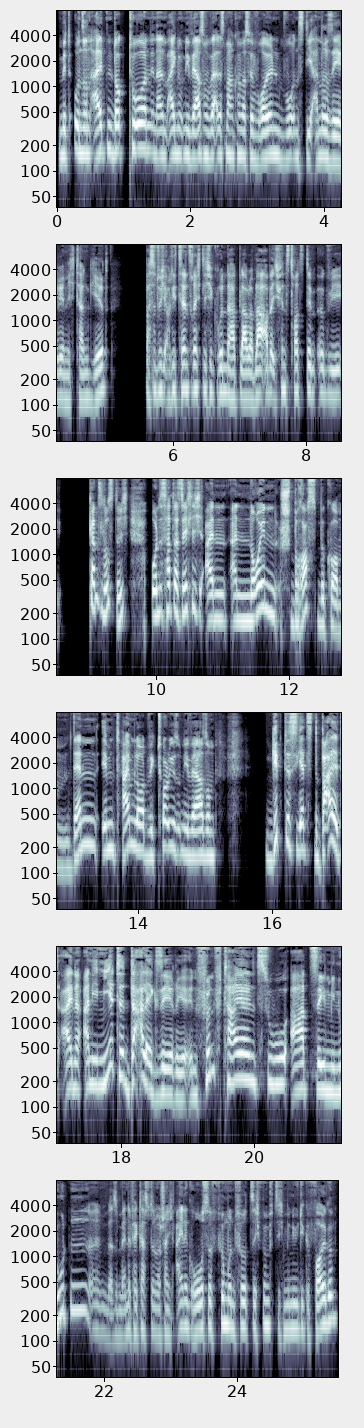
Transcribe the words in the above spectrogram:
mit unseren alten Doktoren in einem eigenen Universum, wo wir alles machen können, was wir wollen, wo uns die andere Serie nicht tangiert. Was natürlich auch lizenzrechtliche Gründe hat, bla bla bla, aber ich finde es trotzdem irgendwie ganz lustig. Und es hat tatsächlich einen, einen neuen Spross bekommen, denn im Time Lord Victorious Universum gibt es jetzt bald eine animierte Dalek-Serie in fünf Teilen zu Art 10 Minuten. Also im Endeffekt hast du dann wahrscheinlich eine große 45, 50-minütige Folge,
